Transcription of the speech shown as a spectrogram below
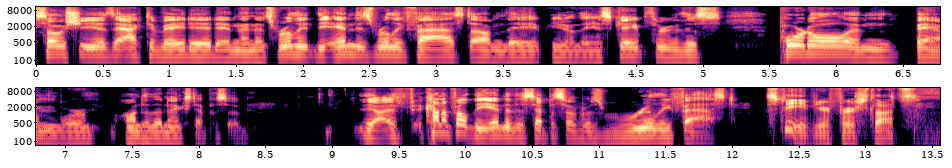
Soji is activated, and then it's really the end is really fast. Um, they, you know, they escape through this portal, and bam, we're on to the next episode. Yeah, I kind of felt the end of this episode was really fast. Steve, your first thoughts?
